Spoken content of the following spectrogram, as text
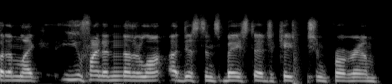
But I'm like, you find another long, a distance based education program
